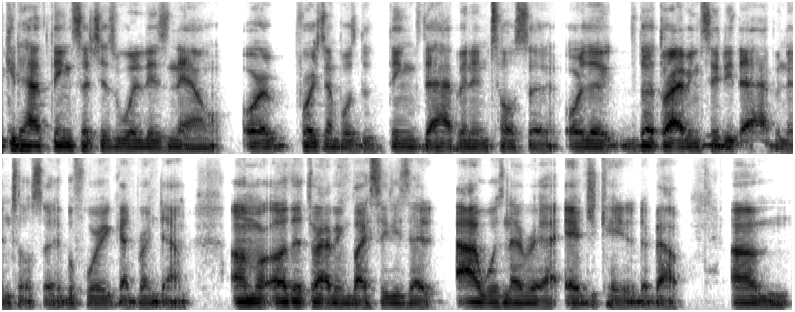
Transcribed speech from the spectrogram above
could have things such as what it is now, or for example, the things that happened in Tulsa, or the the thriving city that happened in Tulsa before it got burned down, um, or other thriving black cities that I was never educated about. Um,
